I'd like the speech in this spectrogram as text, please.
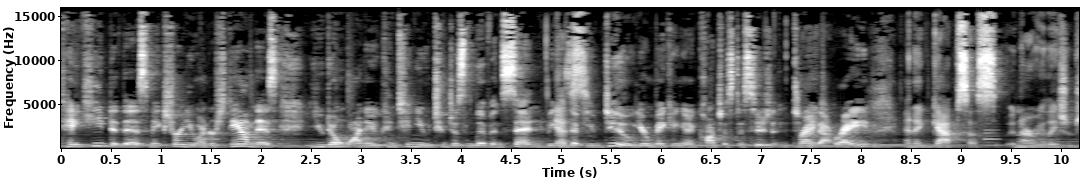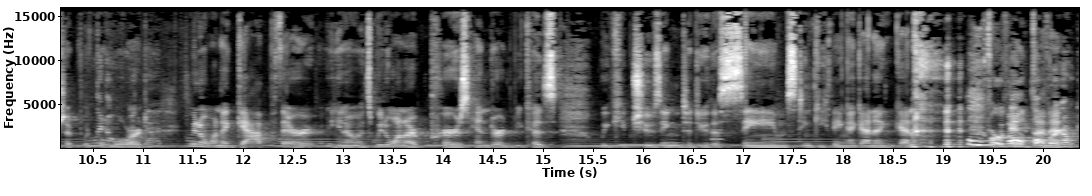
take heed to this. Make sure you understand this. You don't want to continue to just live in sin because Yes. if you do, you're making a conscious decision to do that, right? and it gaps us in our relationship with We the Lord. We don't want a gap there. You know, it's we don't want our prayers hindered because we keep choosing to do the same stinky thing again and again. over We've and over done and over.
